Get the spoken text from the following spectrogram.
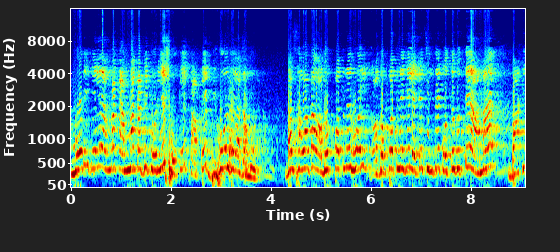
মরি গেলে আমরা কান্নাকাটি করিয়ে শোকে তাপে বিহল হয়ে যাব। বা ছাওয়াটা অধঃপতনে হই অধঃপতনে গেলে এটা চিন্তা করতে করতে আমার বাকি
